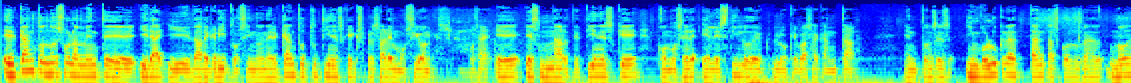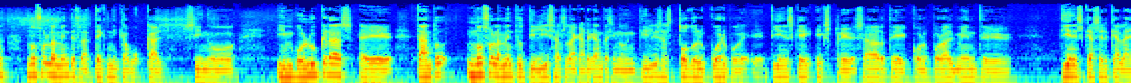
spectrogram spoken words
el canto no es solamente ir a, y dar gritos, sino en el canto tú tienes que expresar emociones. O sea, e, es un arte, tienes que conocer el estilo de lo que vas a cantar. Entonces, involucra tantas cosas, no, no solamente es la técnica vocal, sino involucras eh, tanto, no solamente utilizas la garganta, sino utilizas todo el cuerpo, eh, tienes que expresarte corporalmente, tienes que hacer que a la,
